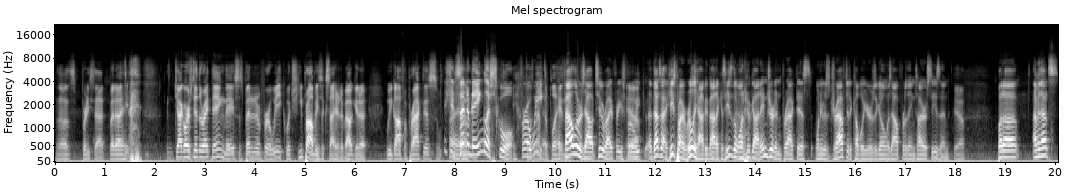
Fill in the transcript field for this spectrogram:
No, that's pretty sad. But uh, Jaguars did the right thing. They suspended him for a week, which he probably is excited about. Get a week off of practice. You should Oh, yeah. send him to English school Yeah, for a week. to play Fowler's out too, right? For, for a week. That's he's probably really happy about it because he's the one who got injured in practice when he was drafted a couple years ago and was out for the entire season. Yeah. But uh, I mean that's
